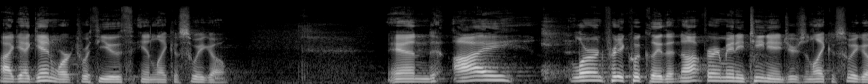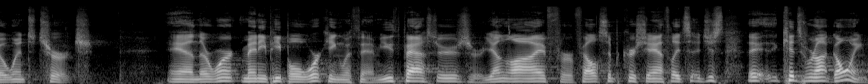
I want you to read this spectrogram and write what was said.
I again worked with youth in Lake Oswego. And I learned pretty quickly that not very many teenagers in Lake Oswego went to church. And there weren't many people working with them youth pastors or Young Life or Fellowship Christian Athletes. It just, the kids were not going.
